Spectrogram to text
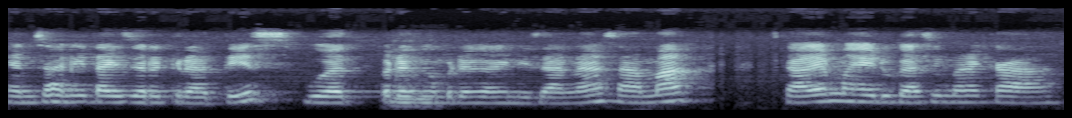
hand sanitizer gratis buat pedagang-pedagang yang di sana sama sekalian mengedukasi mereka.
